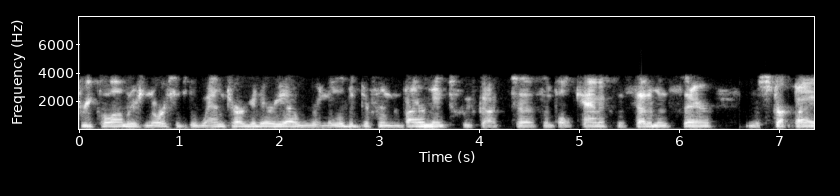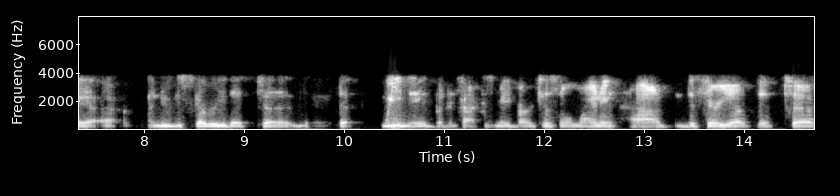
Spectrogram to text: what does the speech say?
three kilometers north of the WAM target area, we're in a little bit different environment. We've got uh, some volcanics and sediments there. I was struck by a, a new discovery that uh, that we made, but in fact was made by artisanal mining. Uh, this area that uh,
